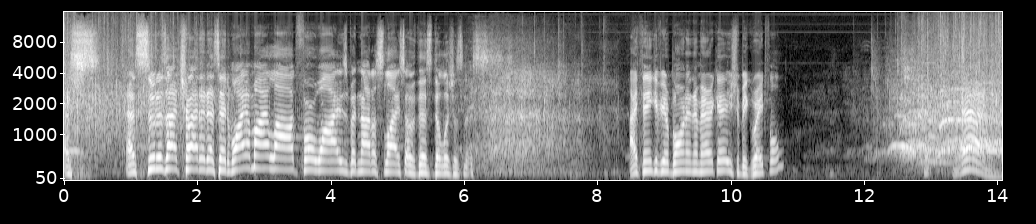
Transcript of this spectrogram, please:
As, soon as I tried it, I said, Why am I allowed four wives but not a slice of this deliciousness? I think if you're born in America, you should be grateful. Yeah.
